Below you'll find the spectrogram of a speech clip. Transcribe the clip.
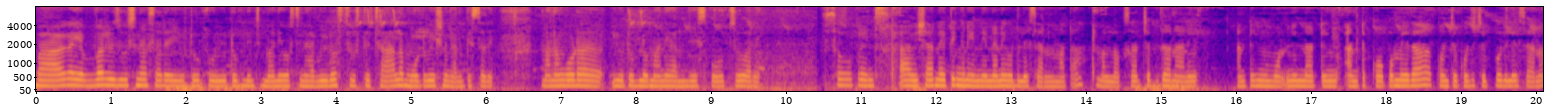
బాగా ఎవరు చూసినా సరే యూట్యూబ్ యూట్యూబ్ నుంచి మనీ వస్తున్నాయి. ఆ వీడియోస్ చూస్తే చాలా మోటివేషన్ అనిపిస్తుంది. మనం కూడా యూట్యూబ్లో మనీ అర్న్ చేసుకోవచ్చు అని. సో ఫ్రెండ్స్ ఆ విషయాన్ని అయితే ఇంక నేను నిన్ననే వదిలేశాను అనమాట మళ్ళీ ఒకసారి చెప్దానని అంటే ఇంక మొ- నిన్నటి అంటే కోపం మీద కొంచెం కొంచెం చెప్పి వదిలేశాను.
